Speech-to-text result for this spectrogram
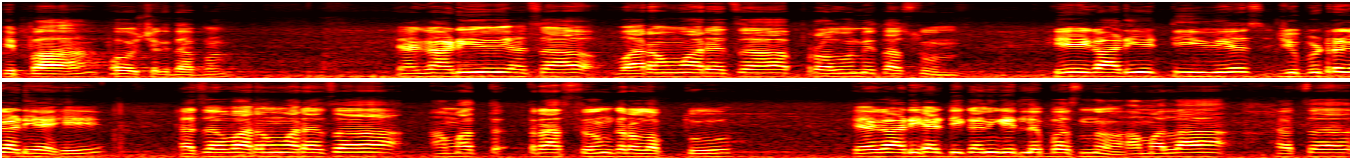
हे पा पाहू शकता आपण. त्या गाडी ह्याचा वारंवार याचा प्रॉब्लेम येत असून हे गाडी टी व्ही एस ज्युपिटर गाडी आहे. ह्याचा वारंवार याचा आम्हाला त्रास सहन करावा लागतो. ह्या गाडी ह्या ठिकाणी घेतल्यापासून आम्हाला ह्याचा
